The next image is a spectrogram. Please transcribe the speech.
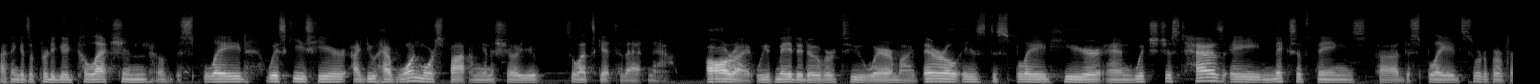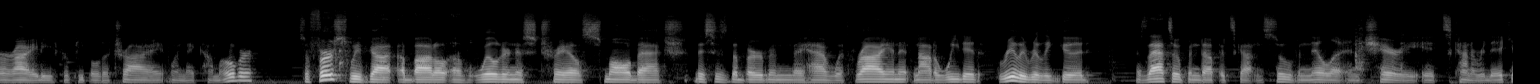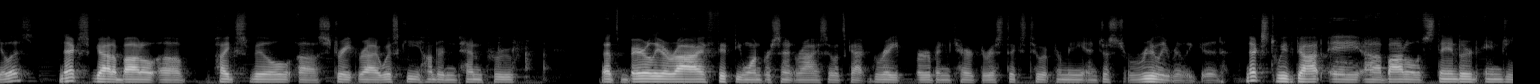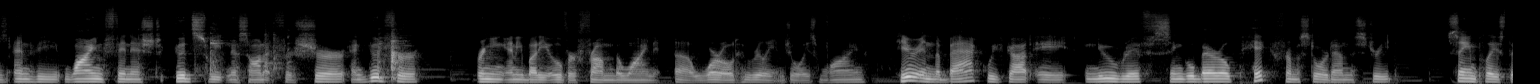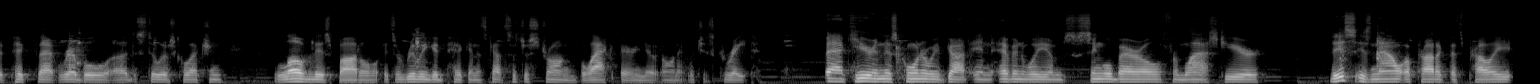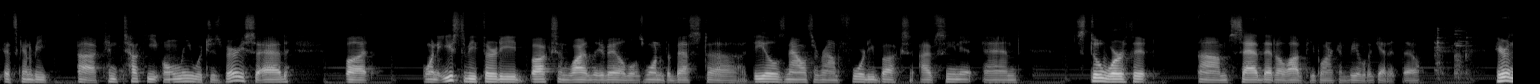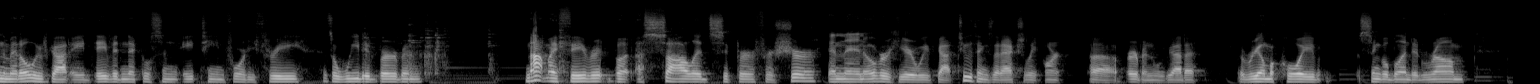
I think it's a pretty good collection of displayed whiskeys here. I do have one more spot I'm going to show you, so let's get to that now. All right, we've made it over to where my barrel is displayed here and which just has a mix of things uh, displayed, sort of a variety for people to try when they come over. So first we've got a bottle of Wilderness Trail Small Batch. This is the bourbon they have with rye in it, not a wheated. Really, really good. As that's opened up, it's gotten so vanilla and cherry, it's kind of ridiculous. Next, got a bottle of Pikesville uh, Straight Rye Whiskey, 110 proof. That's barely a rye, 51% rye, so it's got great bourbon characteristics to it for me and just really, really good. Next, we've got a uh, bottle of Standard Angel's Envy, wine finished, good sweetness on it for sure, and good for bringing anybody over from the wine uh, world who really enjoys wine. Here in the back, we've got a New Riff single barrel pick from a store down the street. Same place that picked that Rebel uh, Distillers Collection. Love this bottle. It's a really good pick and it's got such a strong blackberry note on it, which is great. Back here in this corner, we've got an Evan Williams single barrel from last year. This is now a product that's probably, it's gonna be uh, Kentucky only, which is very sad, but when it used to be 30 bucks and widely available, is one of the best uh, deals. Now it's around 40 bucks. I've seen it and still worth it. Um, sad that a lot of people aren't gonna be able to get it though. Here in the middle, we've got a David Nicholson 1843. It's a wheated bourbon. Not my favorite, but a solid sipper for sure. And then over here, we've got two things that actually aren't uh, bourbon. We've got a the Real McCoy single blended rum,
